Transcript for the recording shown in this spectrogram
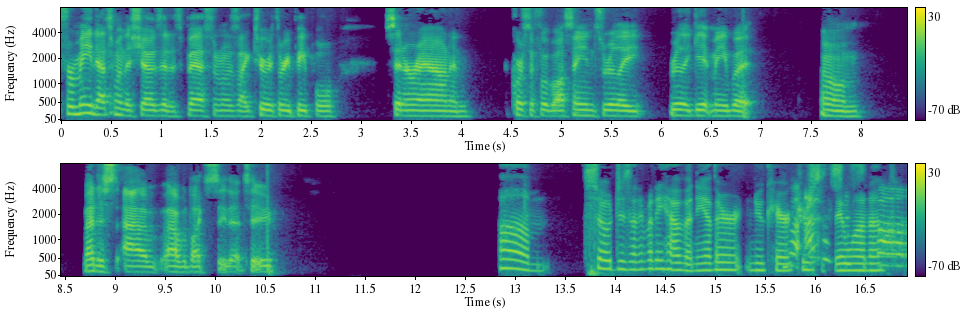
for me that's when the show's at its best when it was like two or three people sitting around and of course the football scenes really really get me but um i just i i would like to see that too Um, so does anybody have any other new characters I that they want to? uh,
